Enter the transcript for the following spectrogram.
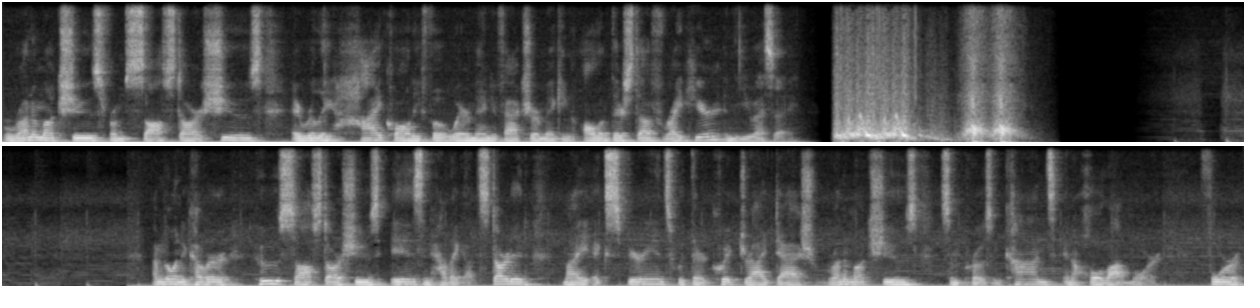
RunAmoc shoes from Softstar Shoes, a really high quality footwear manufacturer making all of their stuff right here in the USA. I'm going to cover who Softstar Shoes is and how they got started, my experience with their Quick Dry Dash RunAmoc shoes, some pros and cons, and a whole lot more. For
